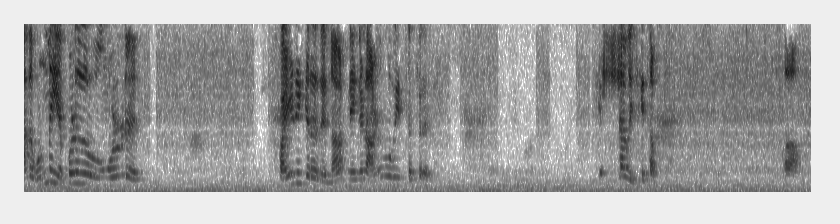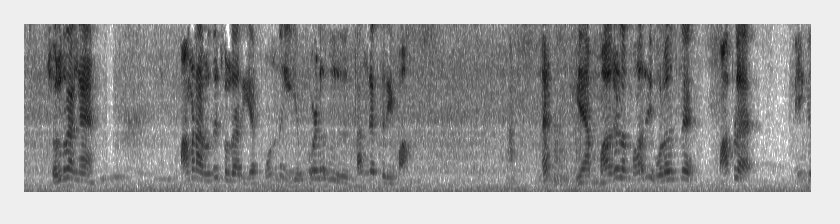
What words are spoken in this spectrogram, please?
அந்த உண்மை எப்பொழுது உங்களோடு பயணிக்கிறதுனா நீங்கள் அனுபவித்த பிறகு. எல்லா விஷயத்தும் சொல்றாங்க. மாமனார் வந்து சொல்றாரு என் பொண்ணு எவ்வளவு தங்க தெரியுமா? என் மகளை மாதிரி உலகத்துல மாப்பிள்ள நீங்க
